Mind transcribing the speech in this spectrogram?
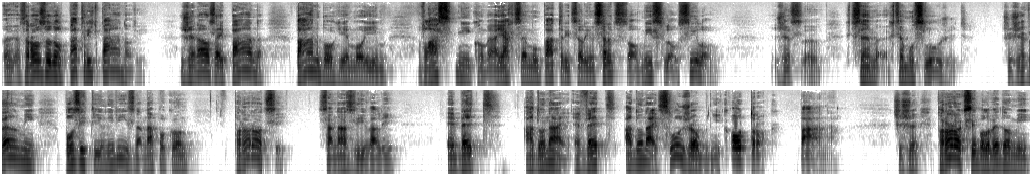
e, rozhodol patriť pánovi. Že naozaj pán Pán Boh je mojim vlastníkom a ja chcem mu patriť celým srdcom, myslou, silou. Že chcem, chcem mu slúžiť. Čiže veľmi pozitívny význam. Napokon proroci sa nazývali Ebet Adonai. Evet Adonai, služobník, otrok pána. Čiže prorok si bol vedomý,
